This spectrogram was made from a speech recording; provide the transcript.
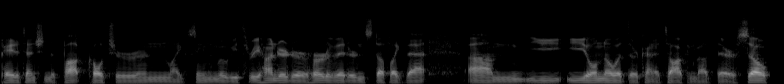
paid attention to pop culture and like seen the movie 300 or heard of it and stuff like that, um, you you'll know what they're kind of talking about there. So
